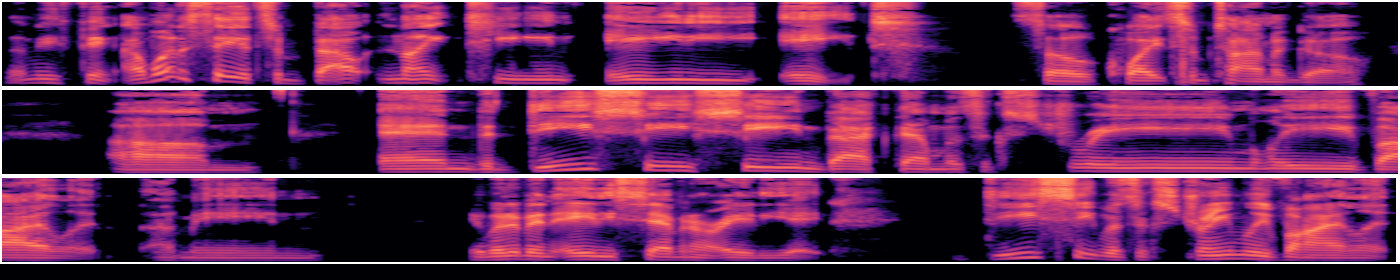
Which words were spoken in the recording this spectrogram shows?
let me think. I want to say it's about 1988, so quite some time ago. Um, and the DC scene back then was extremely violent. I mean, it would have been 87 or 88. DC was extremely violent.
